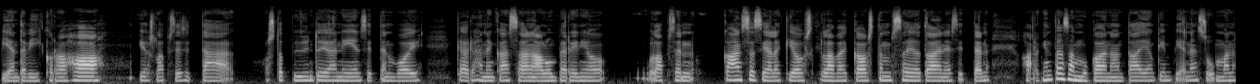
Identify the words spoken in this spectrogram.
pientä viikkorahaa. Jos lapsi esittää ostopyyntöjä, niin sitten voi käydä hänen kanssaan alun perin jo lapsen kanssa siellä kioskilla vaikka ostamassa jotain ja sitten harkintansa mukaan antaa jonkin pienen summan.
